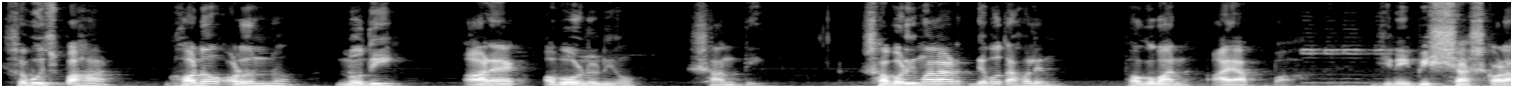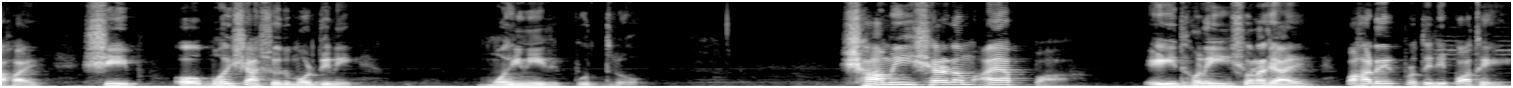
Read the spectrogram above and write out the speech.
সবুজ পাহাড়, ঘন অরণ্য, নদী আর এক অবর্ণনীয় শান্তি। শবরীমালার দেবতা হলেন ভগবান আয়াপ্পা, যিনি বিশ্বাস করা হয় শিব ও মহিষাসুর মর্দিনী মোহিনীর পুত্র। স্বামী শরণম আয়াপ্পা, এই ধ্বনি শোনা যায় পাহাড়ের প্রতিটি পথে,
